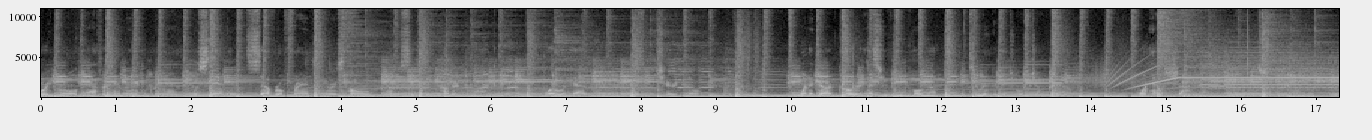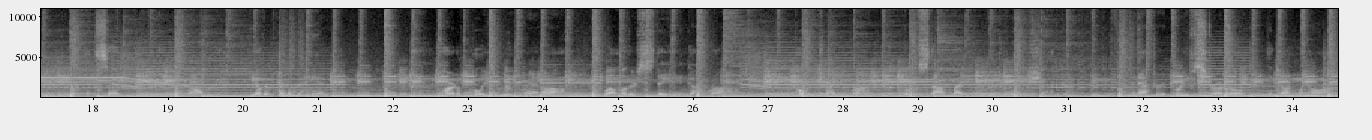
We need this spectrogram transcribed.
44-year-old African American man was standing with several friends near his home on the 1600 block, Warwick Avenue, Cherry Hill. When a dark-colored SUV pulled up, the two individuals jumped out. One had a shotgun and said robbery. The other pulled out a handgun. Part of Pulley's group ran off, while others stayed and got robbed. Pulley tried to run, was stopped by the individual with a shotgun. And after a brief struggle, the gun went off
